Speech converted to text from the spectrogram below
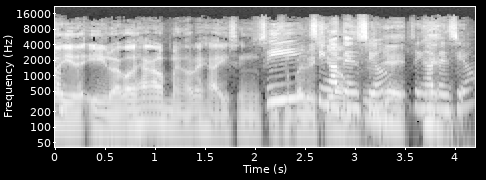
No, y, y luego dejan a los menores ahí sin, sin sí, supervisión. sin atención, Eh, sin eh, atención.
